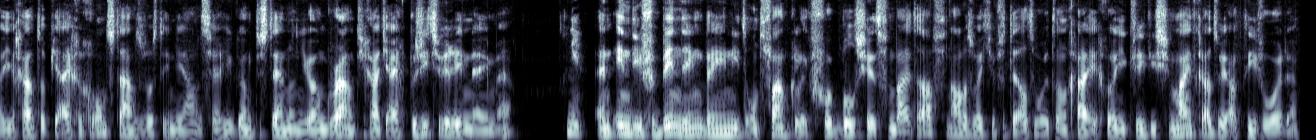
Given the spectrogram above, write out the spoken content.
je gaat op je eigen grond staan, zoals de Indianen zeggen. You're going to stand on your own ground. Je gaat je eigen positie weer innemen. Ja. En in die verbinding ben je niet ontvankelijk voor bullshit van buitenaf, van alles wat je verteld wordt. Dan ga je gewoon, je kritische mind gaat weer actief worden.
